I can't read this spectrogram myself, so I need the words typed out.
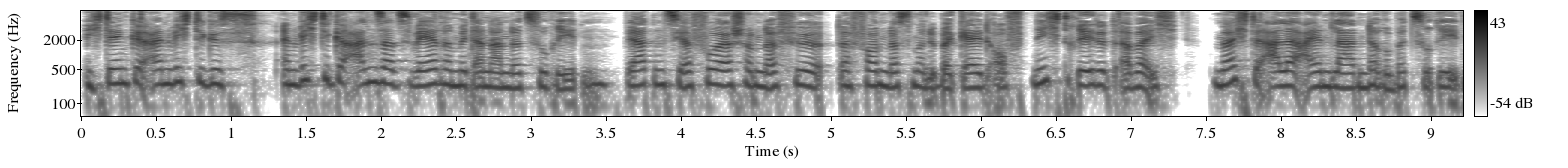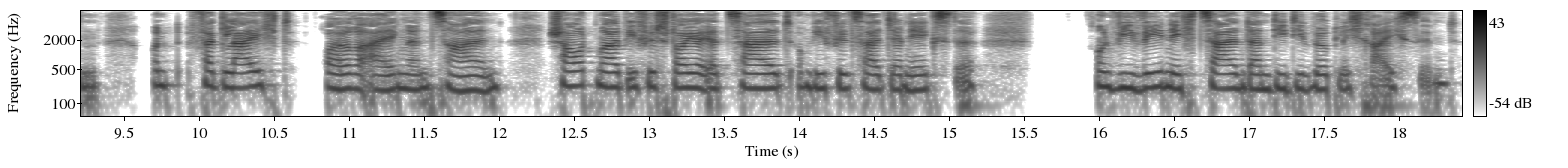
Ich denke, ein wichtiges, ein wichtiger Ansatz wäre, miteinander zu reden. Wir hatten es ja vorher schon dafür, davon, dass man über Geld oft nicht redet, aber ich möchte alle einladen, darüber zu reden und vergleicht eure eigenen Zahlen. Schaut mal, wie viel Steuer ihr zahlt und wie viel zahlt der nächste. Und wie wenig zahlen dann die, die wirklich reich sind.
